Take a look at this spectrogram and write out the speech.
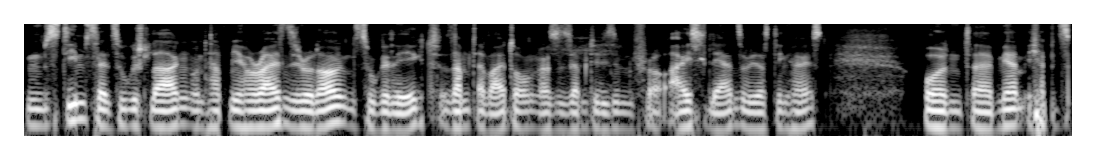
im Steam Sale zugeschlagen und habe mir Horizon Zero Dawn zugelegt, samt Erweiterung, also samt diesen Frau Icy Land, so wie das Ding heißt. Und äh, mir, ich habe jetzt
